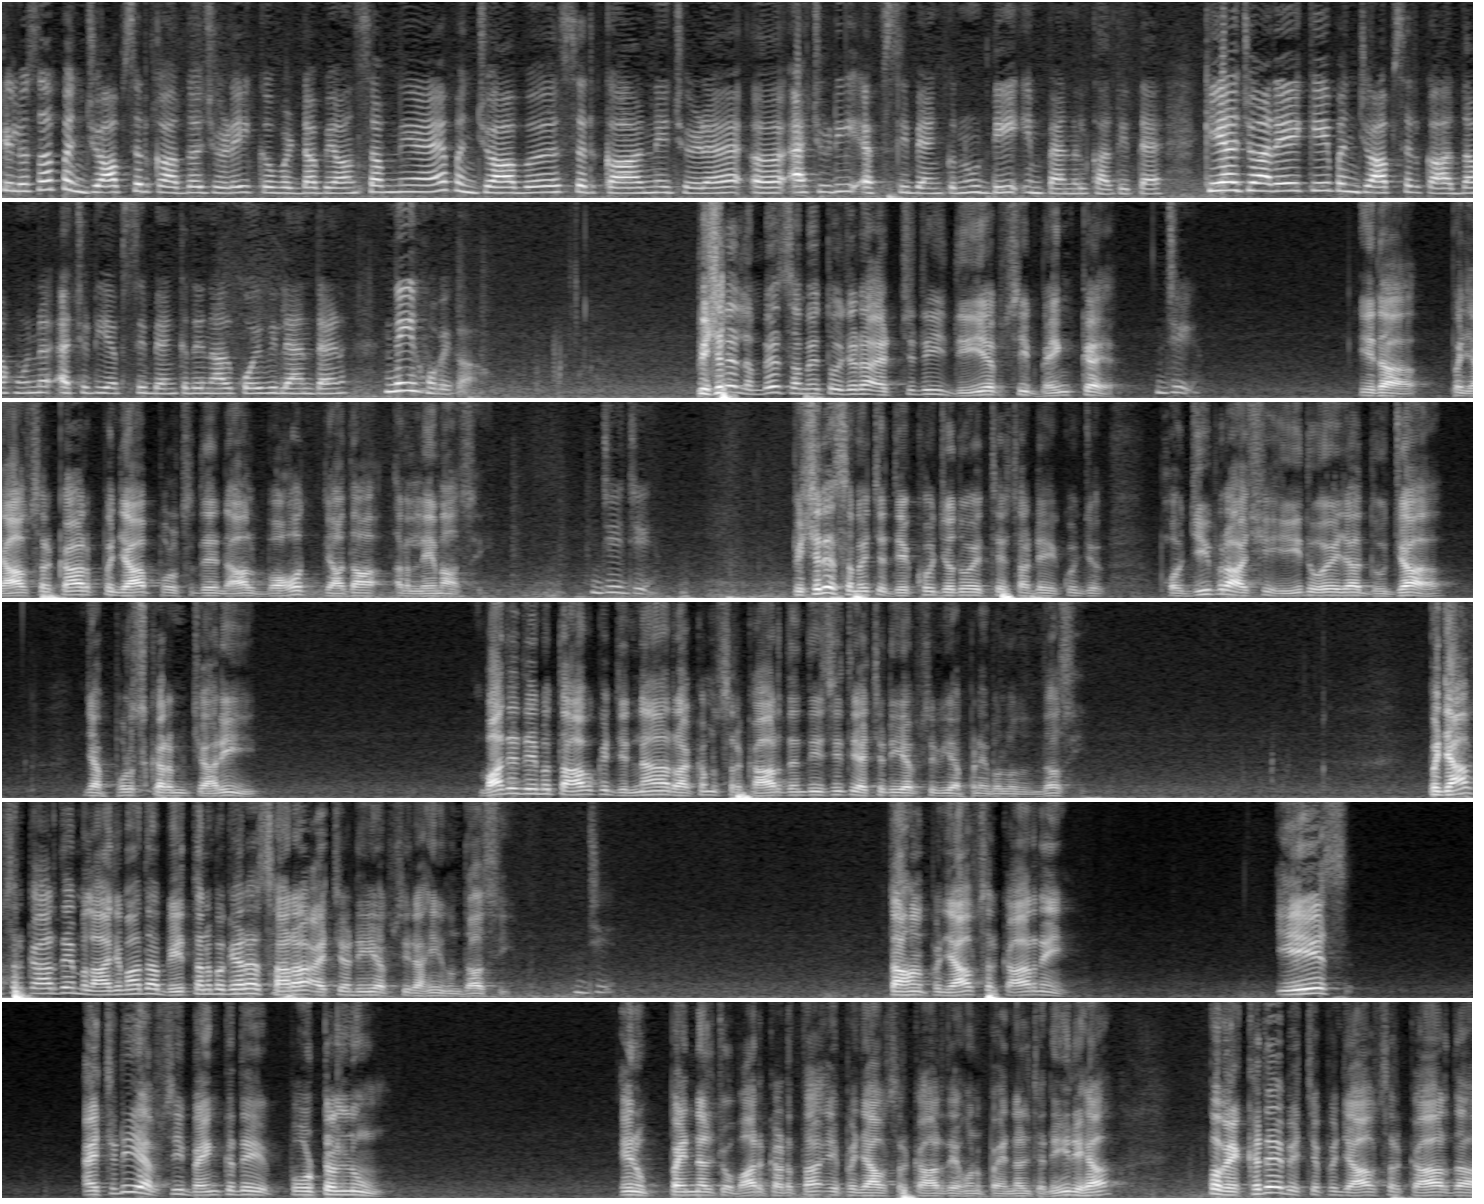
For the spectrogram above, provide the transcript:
ਢਿੱਲੋਂ ਸਾਹਿਬ ਪੰਜਾਬ ਸਰਕਾਰ ਦਾ ਜਿਹੜਾ ਇੱਕ ਵੱਡਾ ਬਿਆਨ ਸਾਹਮਣੇ ਆਇਆ। ਹੈ ਪੰਜਾਬ ਸਰਕਾਰ ਨੇ ਜਿਹੜਾ ਐਚਡੀਐਫਸੀ ਬੈਂਕ ਨੂੰ ਡੀ ਇੰਪੈਨਲ ਕਰ ਦਿੱਤਾ ਹੈ। ਕਿਹਾ ਜਾ ਰਿਹਾ ਹੈ ਕਿ ਪੰਜਾਬ ਸਰਕਾਰ ਦਾ ਹੁਣ ਐਚਡੀਐਫਸੀ ਬੈਂਕ ਦੇ ਨਾਲ ਕੋਈ ਵੀ ਲੈਣ ਦੇਣ ਨਹੀਂ ਹੋਵੇਗਾ। ਪਿਛਲੇ ਲੰਬੇ ਸਮੇਂ ਤੋਂ ਜਿਹੜਾ ਐਚਡੀਐਫਸੀ ਬੈਂਕ ਹੈ ਜੀ। ਇਹਦਾ ਪੰਜਾਬ ਸਰਕਾਰ ਪੰਜਾਬ ਪੁਲਿਸ ਦੇ ਨਾਲ ਬਹੁਤ ਜ਼ਿਆਦਾ ਰਲੇਵਾ ਸੀ। ਜੀ ਜੀ। ਪਿਛਲੇ ਸਮੇਂ 'ਚ ਦੇਖੋ ਜਦੋਂ ਇੱਥੇ ਸਾਡੇ ਕੁਝ ਫੌਜੀ ਭਰਾ ਸ਼ਹੀਦ ਹੋਏ ਜਾਂ ਦੂਜਾ ਜਾਂ ਪੁਲਿਸ ਕਰਮਚਾਰੀ ਵਾਅਦੇ ਦੇ ਮੁਤਾਬਕ ਜਿੰਨਾ ਰਕਮ ਸਰਕਾਰ ਦਿੰਦੀ ਸੀ ਤੇ ਐਚਡੀਐਫਸੀ ਵੀ ਆਪਣੇ ਵੱਲੋਂ ਦਿੰਦਾ ਸੀ। ਪੰਜਾਬ ਸਰਕਾਰ ਦੇ ਮੁਲਾਜ਼ਮਾਂ ਦਾ ਵੇਤਨ ਵਗੈਰਾ ਸਾਰਾ ਐਚਡੀਐਫਸੀ ਰਾਹੀਂ ਹੁੰਦਾ ਸੀ। ਜੀ। ਤਾਂ ਹੁਣ ਪੰਜਾਬ ਸਰਕਾਰ ਨੇ ਇਸ ਐਚਡੀਐਫਸੀ ਬੈਂਕ ਦੇ ਪੋਰਟਲ ਨੂੰ ਇਹਨੂੰ ਪੈਨਲ ਚੋਂ ਬਾਹਰ ਕੱਢਤਾ। ਇਹ ਪੰਜਾਬ ਸਰਕਾਰ ਦੇ ਹੁਣ ਪੈਨਲ 'ਚ ਨਹੀਂ ਰਿਹਾ। ਭਵਿੱਖ ਦੇ ਵਿੱਚ ਪੰਜਾਬ ਸਰਕਾਰ ਦਾ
